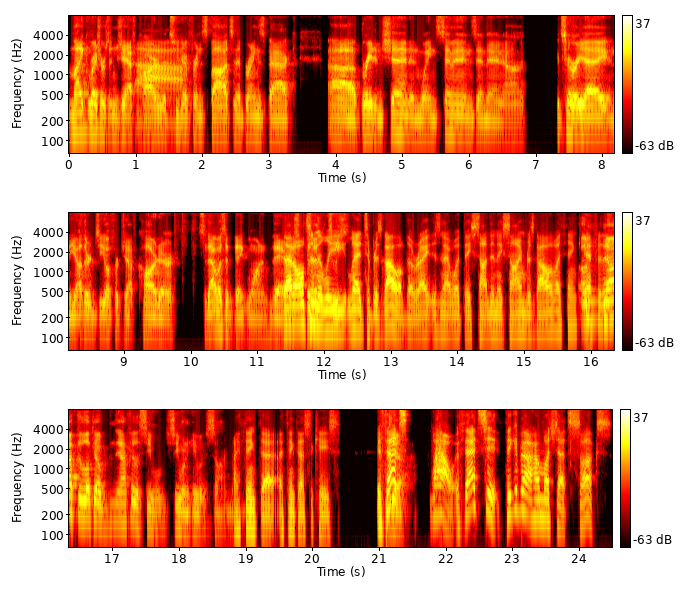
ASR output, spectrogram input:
Mike Richards and Jeff Carter ah. to two ah. different spots, and it brings back uh, Brayden Schenn and Wayne Simmonds, and then uh, Couturier and the other deal for Jeff Carter. So that was a big one there. That ultimately was, led to Bryzgalov, though, right? Isn't that what they signed? Didn't they sign Bryzgalov? I think. Oh, after that? I have to look up. I have to see see when he was signed. I think that I think that's the case. If that's yeah wow, if that's it, think about how much that sucks.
